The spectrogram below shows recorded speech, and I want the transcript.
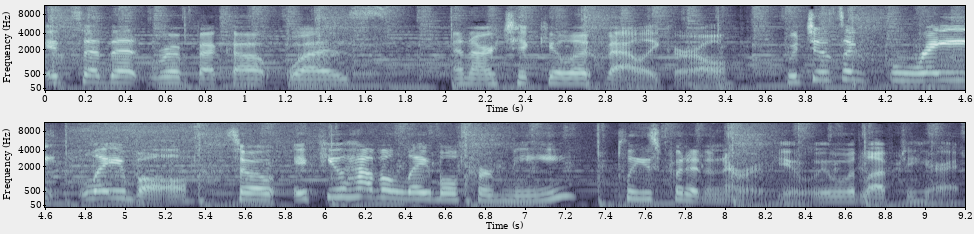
It said that Rebecca was an articulate valley girl, which is a great label. So if you have a label for me, please put it in a review. We would love to hear it.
